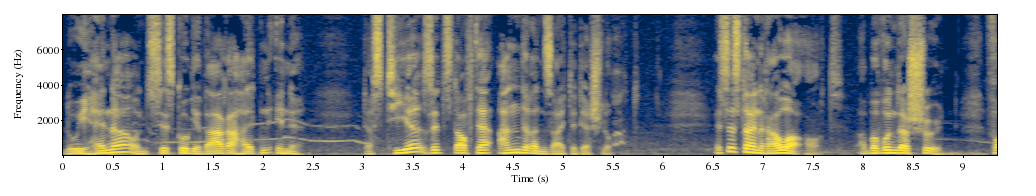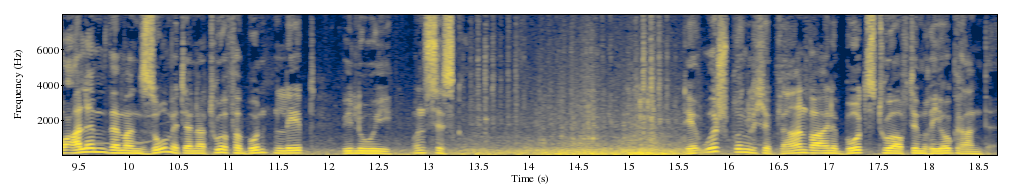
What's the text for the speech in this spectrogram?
Louis Henner und Cisco Guevara halten inne. Das Tier sitzt auf der anderen Seite der Schlucht. Es ist ein rauer Ort, aber wunderschön. Vor allem, wenn man so mit der Natur verbunden lebt wie Louis und Cisco. Der ursprüngliche Plan war eine Bootstour auf dem Rio Grande.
